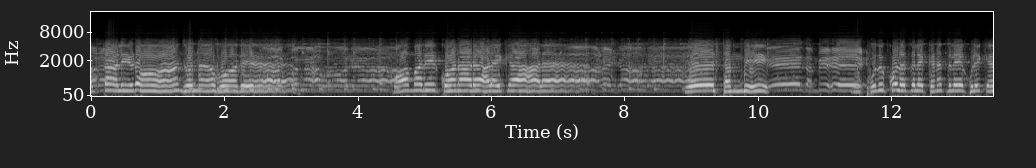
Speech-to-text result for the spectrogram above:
அக்காளியிடம் சொன்ன போது கோமதி கோணார அழைக்கால அழைக்கார. ஏ தம்பி தம்பி. புதுக்குளத்துல கிணத்திலே குளிக்க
